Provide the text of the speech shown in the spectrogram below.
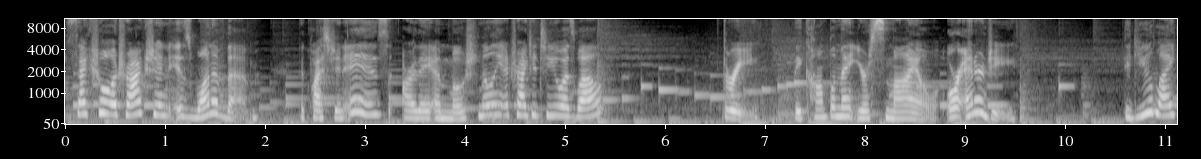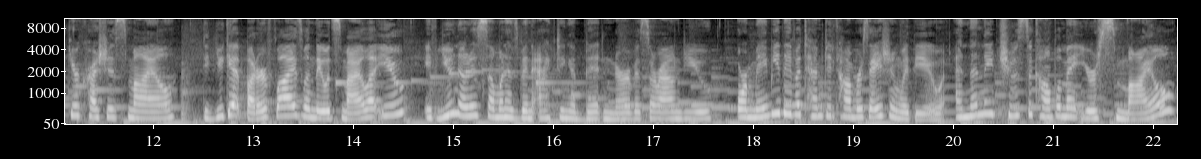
Sexual attraction is one of them. The question is, are they emotionally attracted to you as well? 3. They compliment your smile or energy. Did you like your crush's smile? Did you get butterflies when they would smile at you? If you notice someone has been acting a bit nervous around you, or maybe they've attempted conversation with you and then they choose to compliment your smile,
